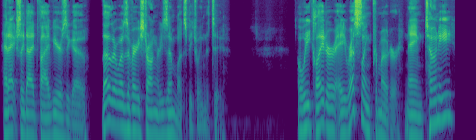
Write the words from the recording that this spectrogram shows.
had actually died five years ago, though there was a very strong resemblance between the two. A week later, a wrestling promoter named Tony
